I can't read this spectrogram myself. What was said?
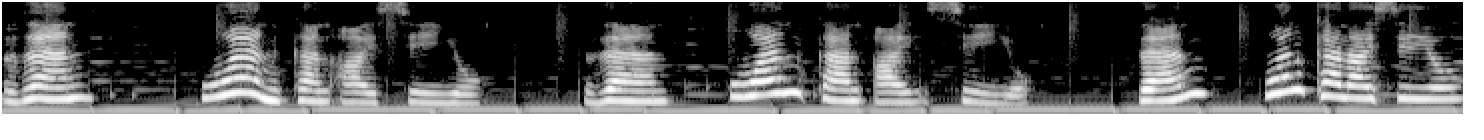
then when can I see you then when can I see you then when can I see you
